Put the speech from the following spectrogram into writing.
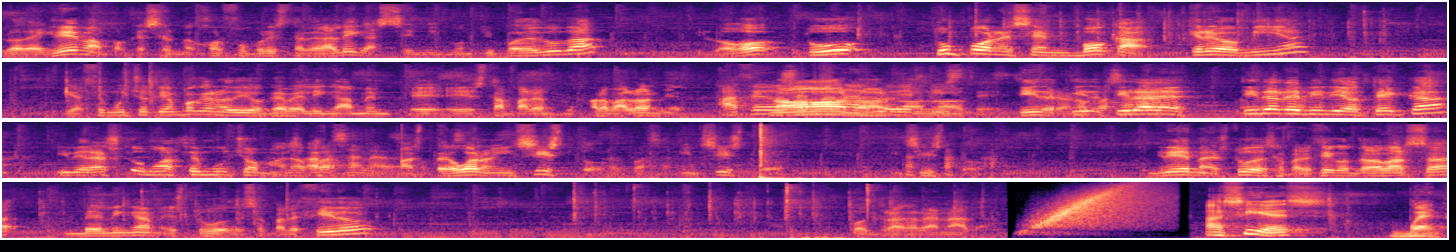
lo de Griezmann, porque es el mejor futbolista de la liga, sin ningún tipo de duda, y luego tú, tú pones en boca, creo mía, y hace mucho tiempo que no digo que Bellingham eh, eh, está para empujar balones. Hace dos no, semanas lo dijiste. Tira, tira, de, tira, de, videoteca y verás cómo hace mucho más. No pasa nada. pero bueno, insisto, insisto, insisto. Griezmann estuvo desaparecido contra el Barça, Bellingham estuvo desaparecido contra Granada. Así es. Bueno,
